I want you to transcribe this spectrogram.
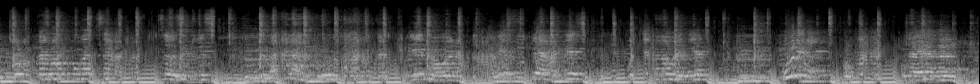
Okay, sorry,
